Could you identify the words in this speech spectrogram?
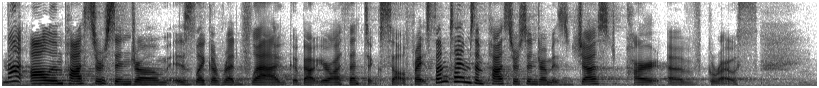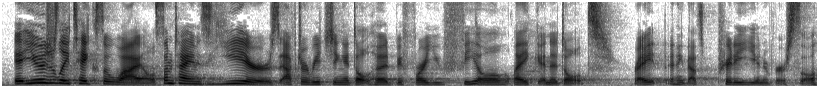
not all imposter syndrome is like a red flag about your authentic self, right? Sometimes imposter syndrome is just part of growth. It usually takes a while, sometimes years after reaching adulthood before you feel like an adult, right? I think that's pretty universal.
